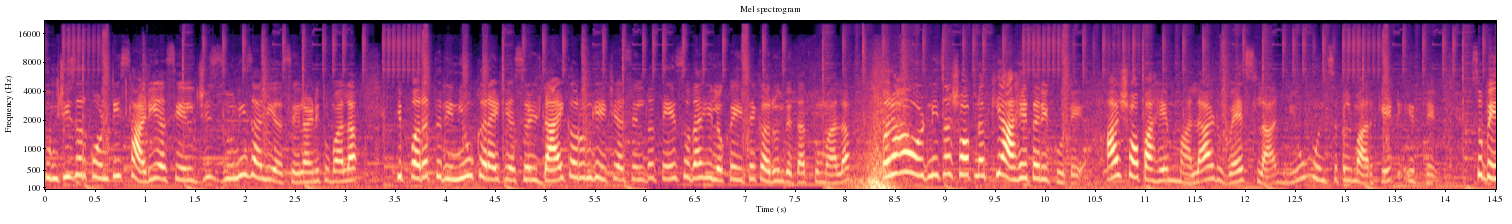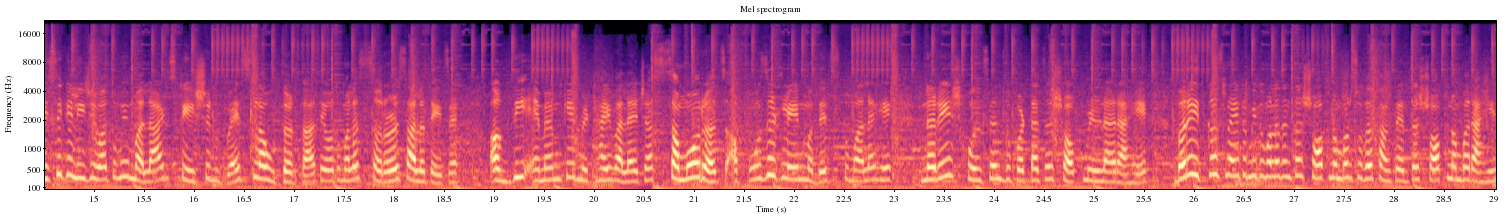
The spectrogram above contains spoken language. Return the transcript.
तुमची जर कोणती साडी असेल जी जुनी झाली असेल आणि तुम्हाला ती परत रिन्यू करायची असेल डाय करून घ्यायची असेल तर ते सुद्धा ही लोक इथे करून देतात तुम्हाला. बरं हा ओढणीचा शॉप नक्की आहे तरी कुठे? हा शॉप आहे मालाड वेस्टला न्यू म्युन्सिपल मार्केट इथे. सो बेसिकली जेव्हा तुम्ही मलाड स्टेशन वेस्टला उतरता तेव्हा तुम्हाला सरळ चालत यायचं आहे अगदी एम एम के मिठाईवाल्याच्या समोरच अपोज अपोजिट लेनमध्येच तुम्हाला हे नरेश होलसेल दुपट्टाचं शॉप मिळणार आहे. बरं इतकंच नाही तर मी तुम्हाला त्यांचा शॉप नंबरसुद्धा सांगते. त्यांचा शॉप नंबर आहे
